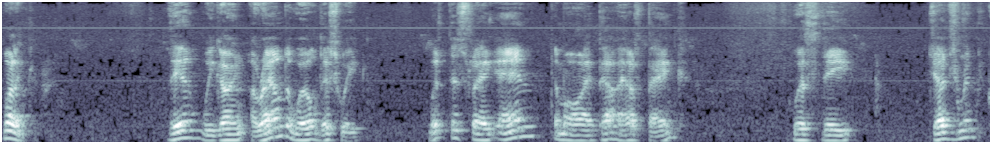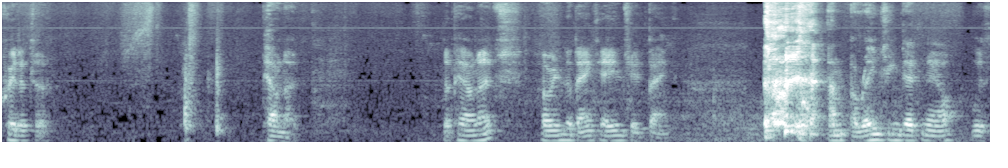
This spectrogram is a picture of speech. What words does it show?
Wellington. There we're going around the world this week with this flag and the Moai Powerhouse Bank with the Judgment Creditor Power Note. The Power Notes are in the bank, ANZ Bank. I'm arranging that now with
